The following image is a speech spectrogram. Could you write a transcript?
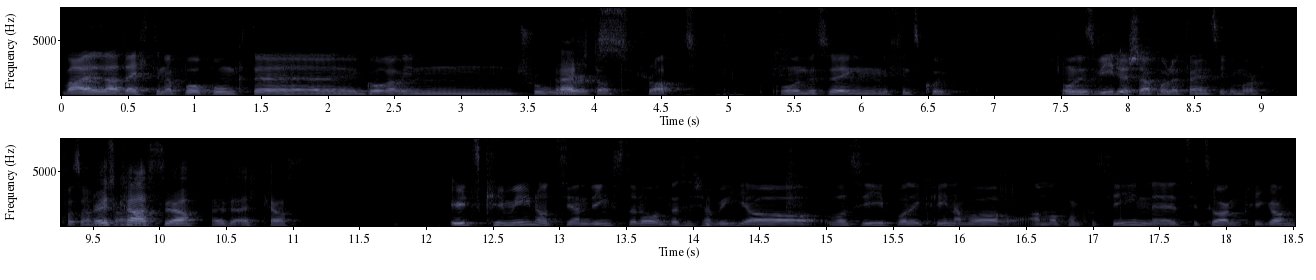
weil er echt in ein paar Punkte Goravin True Words droppt. Und deswegen, ich finde es cool. Und das Video ist auch voll fancy gemacht. Von seinem ist krass, ja. Das ist echt krass. Jetzt ich noch zu einem Dings da und das ist ein Video, was ich bei der Kleinen war, einmal von Cousin äh, zu sagen kriegen.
